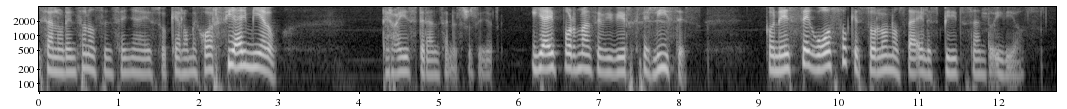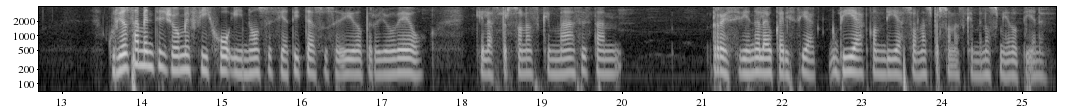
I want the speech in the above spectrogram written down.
San Lorenzo nos enseña eso, que a lo mejor sí hay miedo, pero hay esperanza en nuestro Señor. Y hay formas de vivir felices, con ese gozo que solo nos da el Espíritu Santo y Dios. Curiosamente yo me fijo, y no sé si a ti te ha sucedido, pero yo veo que las personas que más están recibiendo la Eucaristía día con día son las personas que menos miedo tienen.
